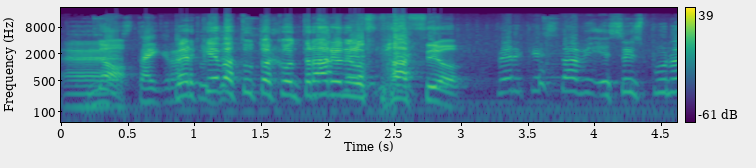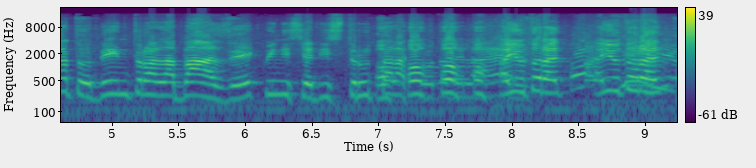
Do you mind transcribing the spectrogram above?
Eh, no, stai perché va tutto al contrario nello perché? spazio? Perché stavi e sei spawnato dentro alla base, quindi si è distrutta Oh, la oh, coda oh, dell'aereo. oh, aiuto, Red, aiuto, Red.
